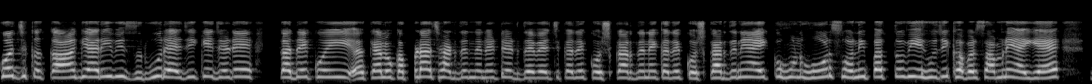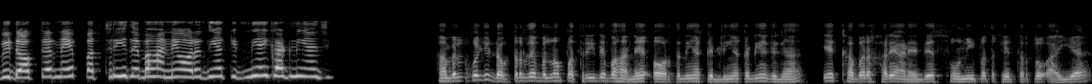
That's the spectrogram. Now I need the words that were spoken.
ਕੁਝ ਕ- ਕਾਂਗਿਆਰੀ ਵੀ ਜ਼ਰੂਰ ਹੈ ਜੀ ਕਿ ਜਿਹੜੇ ਕਦੇ ਕੋਈ ਕਹਿ ਲੋ ਕੱਪੜਾ ਛੱਡ ਦਿੰਦੇ ਨੇ ਢਿੱਡ ਦੇ ਵਿੱਚ, ਕਦੇ ਕੁਛ ਕਰਦੇ ਨੇ, ਕਦੇ ਕੁਛ ਕਰਦੇ ਨੇ। ਇੱਕ ਹੁਣ ਹੋਰ ਸੋਨੀਪਤ ਤੋਂ ਵੀ ਇਹੋ ਜੀ ਖਬਰ ਸਾਹਮਣੇ ਆਈ ਹੈ ਵੀ ਡਾਕਟਰ ਨੇ ਪੱਥਰੀ ਦੇ ਬਹਾਨੇ ਔਰਤ ਦੀਆਂ ਕਿਡਨੀਆਂ ਹੀ ਕੱਢ ਲਈਆਂ ਜੀ। ਹਾਂ, ਬਿਲਕੁਲ ਜੀ, ਡਾਕਟਰ ਦੇ ਵੱਲੋਂ ਪੱਥਰੀ ਦੇ ਬਹਾਨੇ ਔਰਤ ਦੀਆਂ ਕਿਡਨੀਆਂ ਕੱਢੀਆਂ ਗਈਆਂ। ਇਹ ਖਬਰ ਹਰਿਆਣੇ ਦੇ ਸੋਨੀਪਤ ਖੇਤਰ ਤੋਂ ਆਈ ਹੈ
